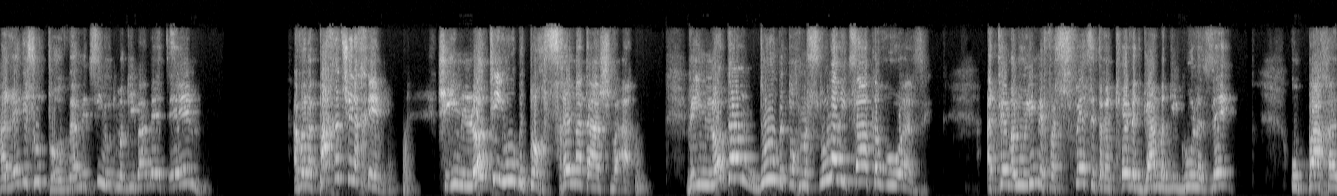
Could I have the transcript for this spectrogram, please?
הרגש הוא טוב והמציאות מגיבה בהתאם. אבל הפחד שלכם שאם לא תהיו בתוך סכמת ההשוואה, ואם לא תעמדו בתוך מסלול הריצה הקבוע הזה, אתם עלולים לפספס את הרכבת גם בגלגול הזה, הוא פחד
